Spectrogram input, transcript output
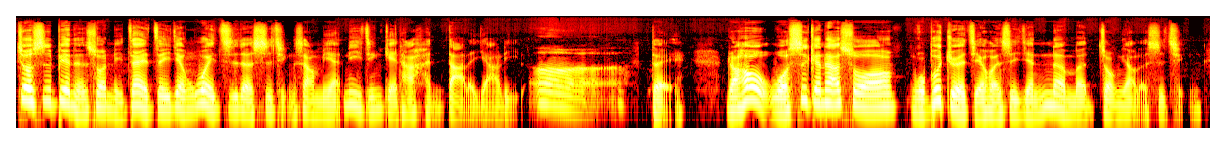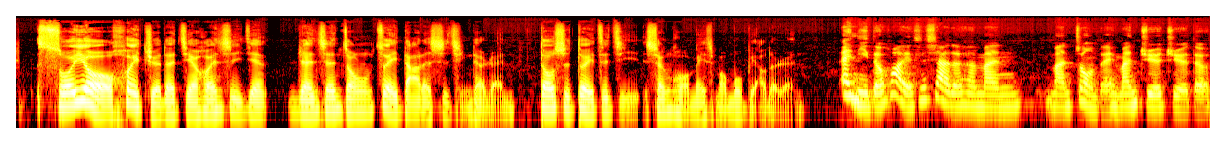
就是变成说，你在这一件未知的事情上面，你已经给他很大的压力了。嗯，对。然后我是跟他说，我不觉得结婚是一件那么重要的事情。所有会觉得结婚是一件人生中最大的事情的人，都是对自己生活没什么目标的人。哎，你的话也是下的还蛮。蛮重的，蛮决绝的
